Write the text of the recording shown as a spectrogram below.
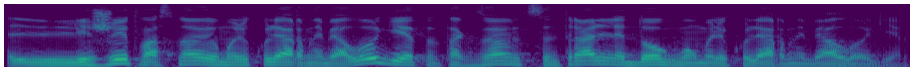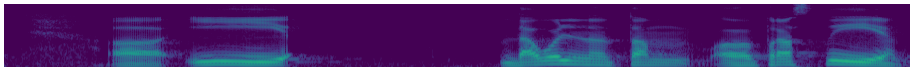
лежит в основе молекулярной биологии. Это так называемая центральная догма молекулярной биологии. И довольно там простые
